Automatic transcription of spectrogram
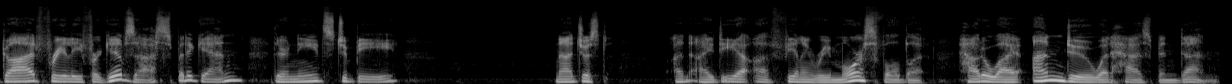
God freely forgives us, but again, there needs to be not just an idea of feeling remorseful, but how do I undo what has been done?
